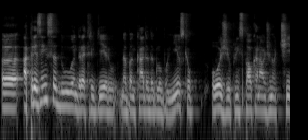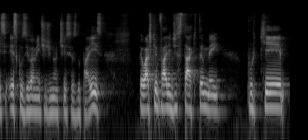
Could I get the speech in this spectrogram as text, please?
Uh, a presença do André Trigueiro na bancada da Globo News, que é o, hoje o principal canal de notícias, exclusivamente de notícias do país, eu acho que vale destaque também, porque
